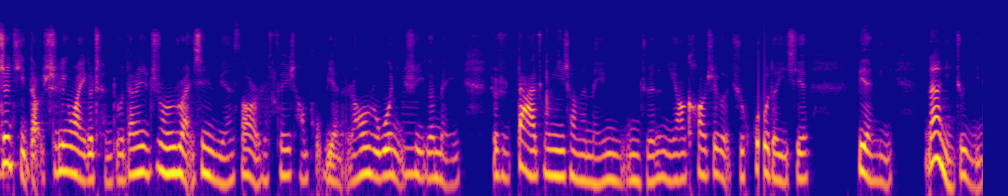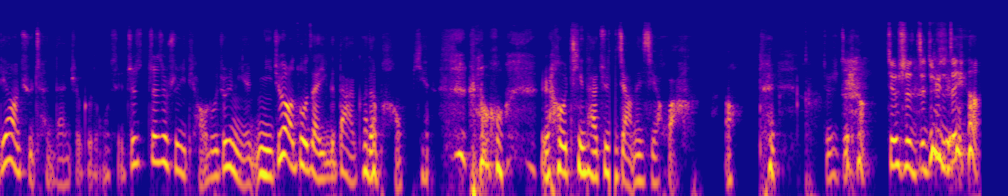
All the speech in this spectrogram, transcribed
肢体到是另外一个程度，但是这种软性语言骚扰是非常普遍的。然后，如果你是一个美，就是大众意义上的美女，你觉得你要靠这个去获得一些便利，那你就一定要去承担这个东西。这这就是一条路，就是你你就要坐在一个大哥的旁边，然后然后听他去讲那些话。哦，对，就是这样，就是这就是这样。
